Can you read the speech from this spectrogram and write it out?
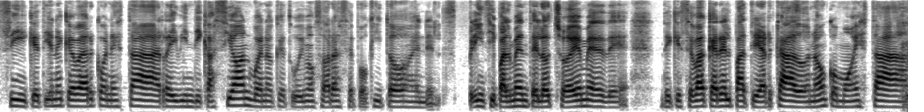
Sí, que tiene que ver con esta reivindicación, bueno, que tuvimos ahora hace poquito, en el, principalmente el 8M, de, de que se va a caer el patriarcado, ¿no? Como esta,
